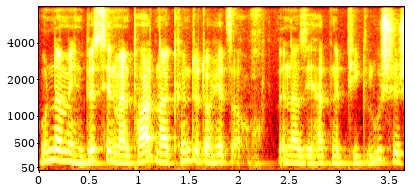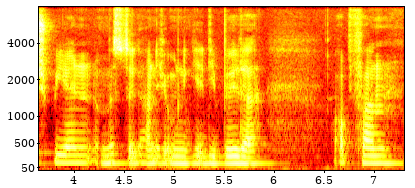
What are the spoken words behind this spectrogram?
Wundere mich ein bisschen, mein Partner könnte doch jetzt auch, wenn er sie hat, eine Pik Lusche spielen, müsste gar nicht unbedingt hier die Bilder opfern.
